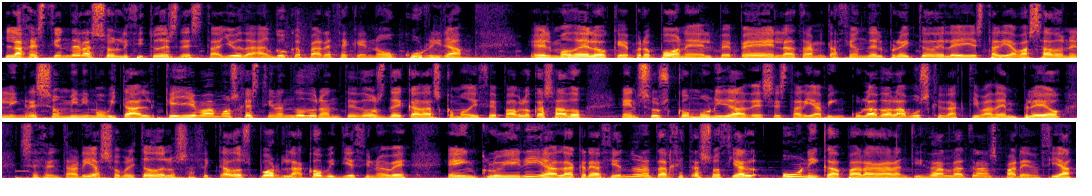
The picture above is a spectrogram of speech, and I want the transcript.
la gestión de las solicitudes de esta ayuda, algo que parece que no ocurrirá. El modelo que propone el PP en la tramitación del proyecto de ley estaría basado en el ingreso mínimo vital que llevamos gestionando durante dos décadas, como dice Pablo Casado, en sus comunidades. Estaría vinculado a la búsqueda activa de empleo, se centraría sobre todo en los afectados por la COVID-19 e incluiría la creación de una tarjeta social única para garantizar la transparencia,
